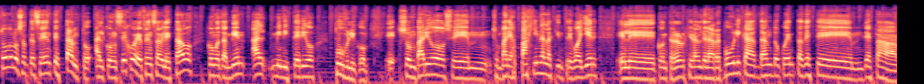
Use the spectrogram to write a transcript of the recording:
todos los antecedentes tanto al Consejo de Defensa del Estado como también al Ministerio Público. Eh, son varios, em, son varias páginas las que entregó ayer el eh, Contralor General de la República dando cuenta de este, de esta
